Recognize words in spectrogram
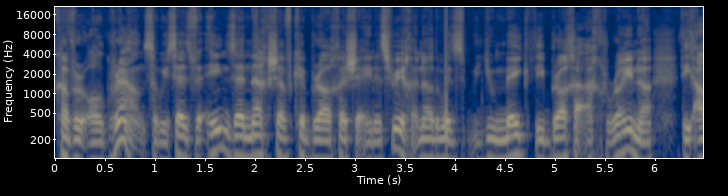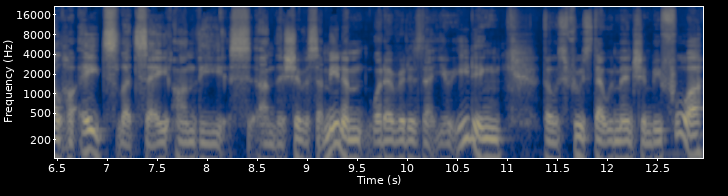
cover all ground. So he says, In other words, you make the bracha achroina the al ha'etz, let's say, on the on the shivas aminim, whatever it is that you're eating, those fruits that we mentioned before,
